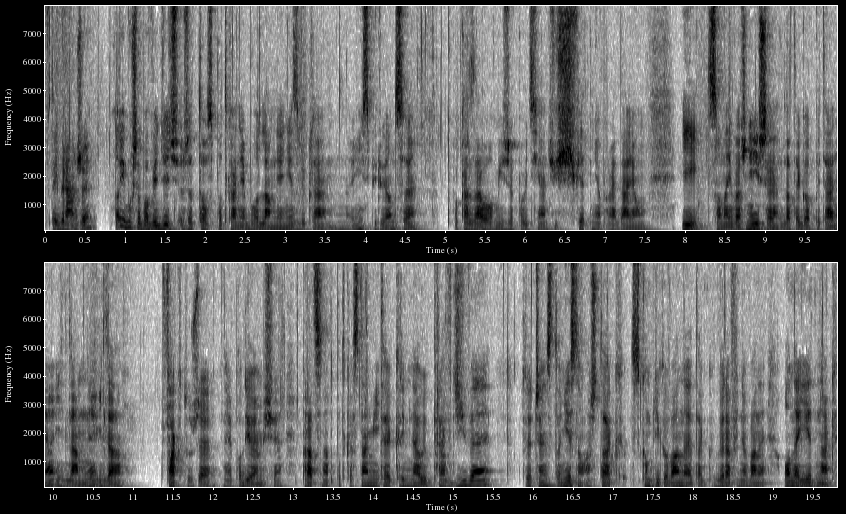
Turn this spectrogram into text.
w tej branży. No i muszę powiedzieć, że to spotkanie było dla mnie niezwykle inspirujące. Pokazało mi, że policjanci świetnie opowiadają i co najważniejsze dla tego pytania i dla mnie, i dla faktu, że podjąłem się pracy nad podcastami, te kryminały prawdziwe, które często nie są aż tak skomplikowane, tak wyrafinowane, one jednak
